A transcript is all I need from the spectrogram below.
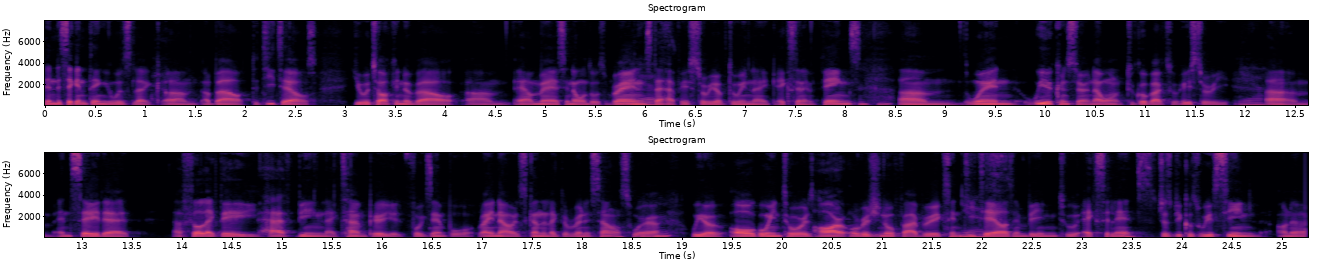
Then the second thing it was like um about the details. You were talking about um Hermes and all those brands that Yes. have history of doing like excellent things. Um when we are concerned, I want to go back to history Yeah. um and say that I feel like they have been like time period. For example, right now it's kind of like the Renaissance where we are all going towards our original fabrics and Yes. details and being to excellence just because we're seen on a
